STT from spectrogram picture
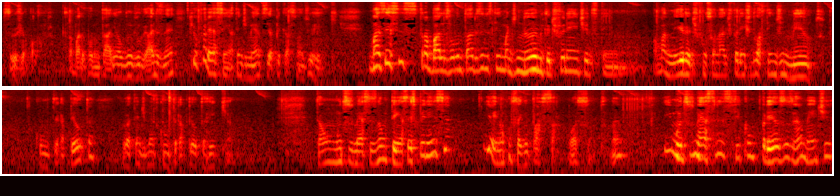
surgiu a palavra. Trabalho voluntário em alguns lugares, né, que oferecem atendimentos e aplicações de reiki. Mas esses trabalhos voluntários, eles têm uma dinâmica diferente, eles têm uma maneira de funcionar diferente do atendimento como terapeuta o atendimento como terapeuta reikiano. Então, muitos mestres não têm essa experiência e aí não conseguem passar o assunto. Né? E muitos mestres ficam presos realmente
